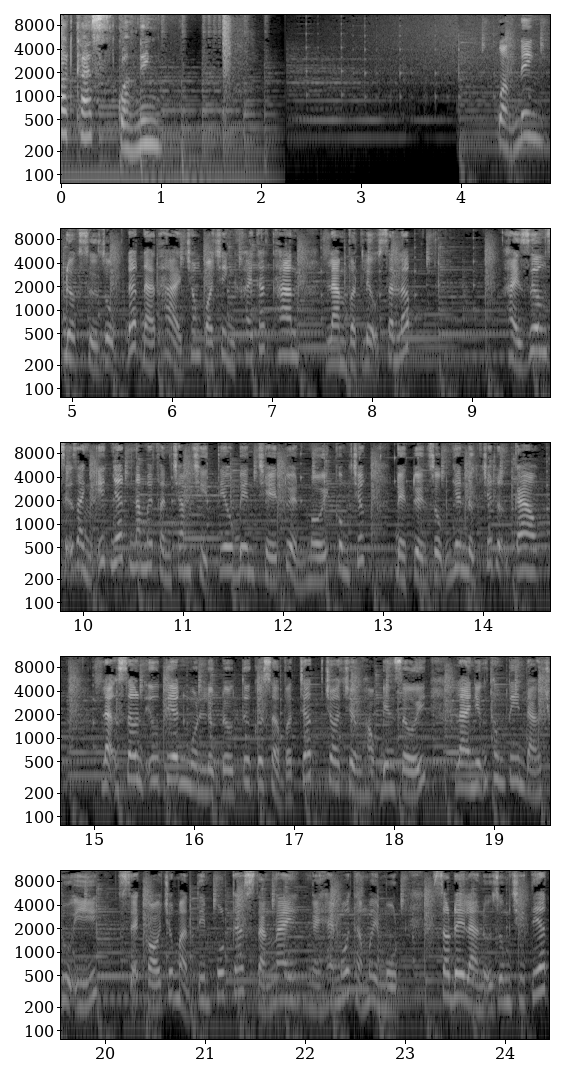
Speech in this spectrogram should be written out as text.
Podcast Quảng Ninh. Quảng Ninh được sử dụng đất đá thải trong quá trình khai thác than, làm vật liệu san lấp. Hải Dương sẽ dành ít nhất 50% chỉ tiêu biên chế tuyển mới công chức để tuyển dụng nhân lực chất lượng cao. Lạng Sơn ưu tiên nguồn lực đầu tư cơ sở vật chất cho trường học biên giới là những thông tin đáng chú ý, sẽ có trong bản tin podcast sáng nay, ngày 21 tháng 11. Sau đây là nội dung chi tiết.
